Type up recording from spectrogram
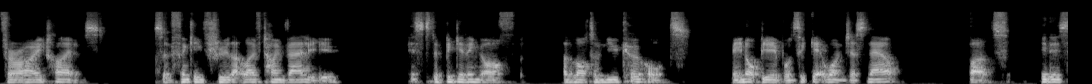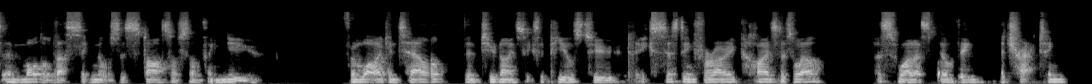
Ferrari clients. So thinking through that lifetime value, it's the beginning of a lot of new cohorts. May not be able to get one just now, but it is a model that signals the start of something new. From what I can tell, the 296 appeals to the existing Ferrari clients as well, as well as building, attracting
